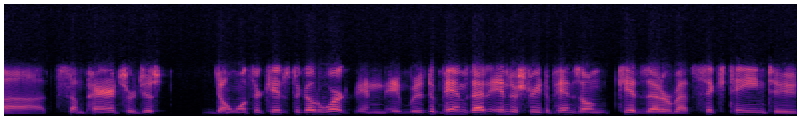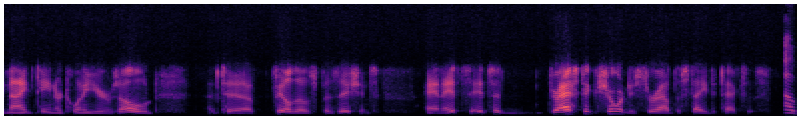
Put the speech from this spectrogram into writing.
Uh, some parents are just don't want their kids to go to work, and it, it depends. That industry depends on kids that are about 16 to 19 or 20 years old to fill those positions, and it's it's a drastic shortage throughout the state of Texas. Uh,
